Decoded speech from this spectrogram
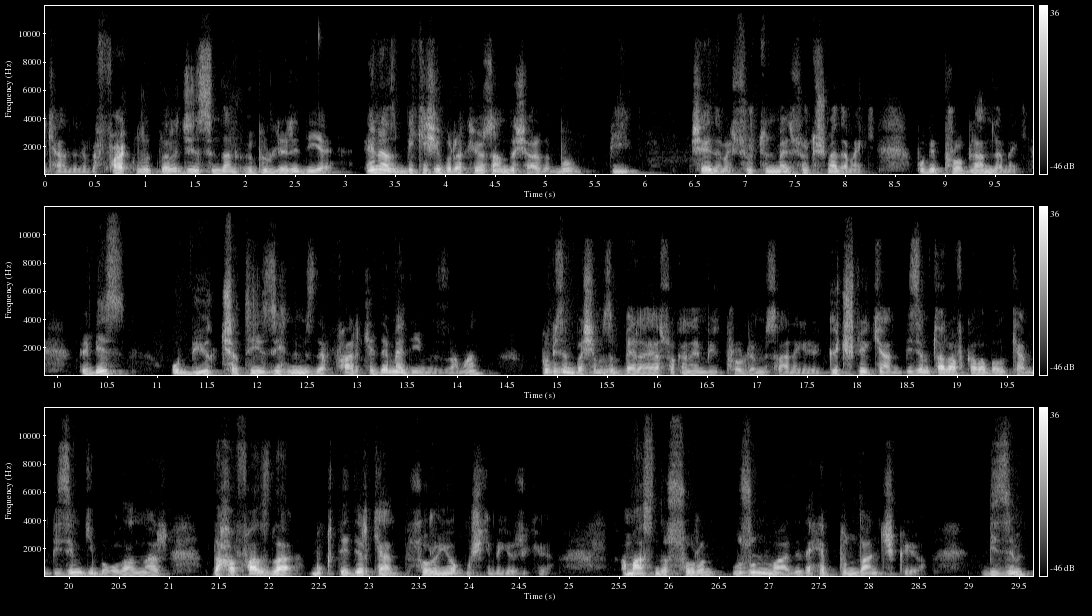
kendini ve farklılıkları cinsinden öbürleri diye en az bir kişi bırakıyorsan dışarıda bu bir şey demek, sürtünme, sürtüşme demek. Bu bir problem demek. Ve biz o büyük çatıyı zihnimizde fark edemediğimiz zaman bu bizim başımızı belaya sokan en büyük problemimiz haline geliyor. Güçlüyken, bizim taraf kalabalıkken, bizim gibi olanlar daha fazla muktedirken sorun yokmuş gibi gözüküyor. Ama aslında sorun uzun vadede hep bundan çıkıyor. Bizim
